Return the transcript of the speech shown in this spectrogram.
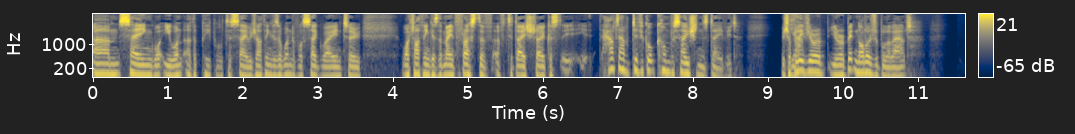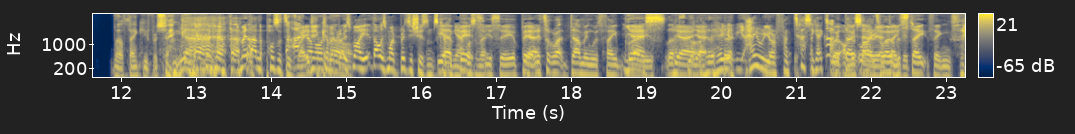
um, saying what you want other people to say, which I think is a wonderful segue into what I think is the main thrust of, of today's show. Because how to have difficult conversations, David, which I yeah. believe you're a, you're a bit knowledgeable about. Well, thank you for saying that. I meant that in a positive way. It didn't come across. My, that was my Britishisms yeah, coming bit, out, wasn't it? You see, a bit. Yeah. It's all about damning with faint praise. Yes, That's yeah, not, yeah. Hey, Harry, you're a fantastic expert on this like area, to David. overstate things. yeah,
